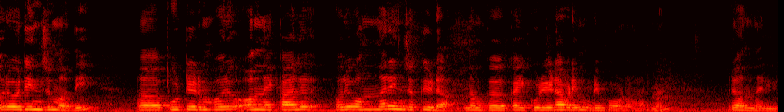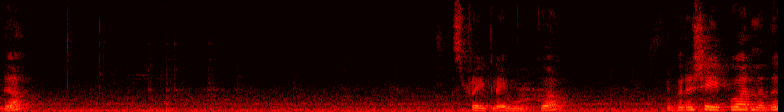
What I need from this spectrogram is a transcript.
ഒരു ഒരു ഇഞ്ച് മതി. കൂട്ടിയിടുമ്പോൾ ഒരു ഒന്നേക്കാൽ ഒരു ഒന്നര ഇഞ്ചൊക്കെ ഇടുക. നമുക്ക് കൈക്കുഴിയുടെ അവിടെയും കൂടിയും പോണ കാരണം. ഒരു ഒന്നര ഇടുക. സ്ട്രെയിറ്റ് ലൈൻ കൊടുക്കുക. ഇവരുടെ ഷേപ്പ് വരുന്നത്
